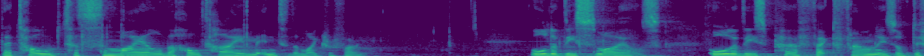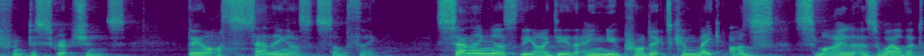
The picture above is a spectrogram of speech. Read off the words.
they're told to smile the whole time into the microphone. All of these smiles, all of these perfect families of different descriptions, they are selling us something, selling us the idea that a new product can make us smile as well, that,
